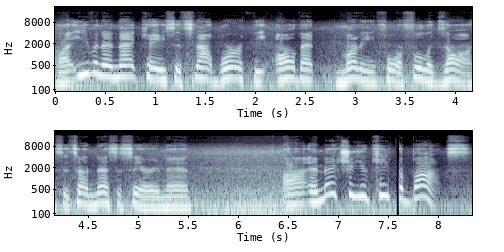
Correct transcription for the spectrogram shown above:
uh, even in that case it's not worth the all that money for a full exhaust. It's unnecessary man. Uh, and make sure you keep the box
